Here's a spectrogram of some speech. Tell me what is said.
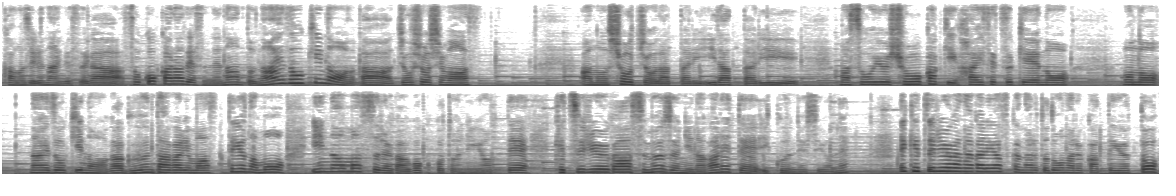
かもしれないんですがそこからですねなんと内臓機能が上昇します。あの小腸だったり胃だったりまあ、そういう消化器排泄系のもの内臓機能がぐんと上がります。っていうのもインナーマッスルが動くことによって血流がスムーズに流れていくんですよね。で血流が流れやすくなるとどうなるかっていうと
